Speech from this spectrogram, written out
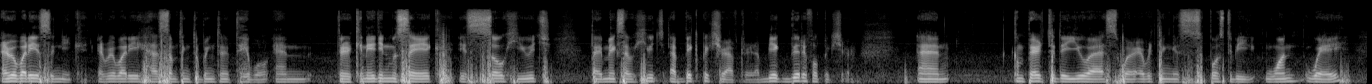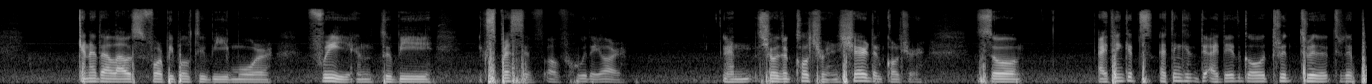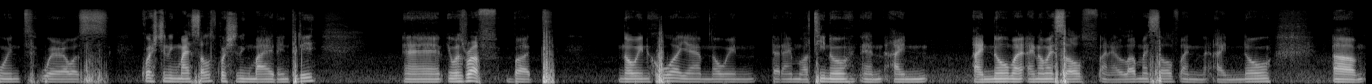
everybody is unique. Everybody has something to bring to the table, and the Canadian mosaic is so huge that it makes a huge, a big picture after it, a big, beautiful picture. And compared to the U.S., where everything is supposed to be one way, Canada allows for people to be more free and to be expressive of who they are, and show their culture and share their culture. So, I think it's. I think I did go through through to the point where I was questioning myself, questioning my identity, and it was rough. But knowing who I am, knowing that I'm Latino, and I, I know my, I know myself, and I love myself, and I know um,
